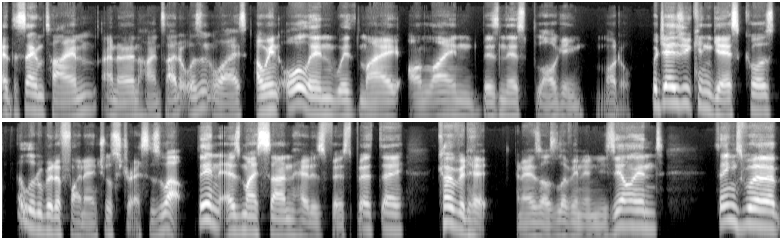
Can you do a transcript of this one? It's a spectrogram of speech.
at the same time, I know in hindsight it wasn't wise, I went all in with my online business blogging model, which as you can guess caused a little bit of financial stress as well. Then as my son had his first birthday, COVID hit. And as I was living in New Zealand, things were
